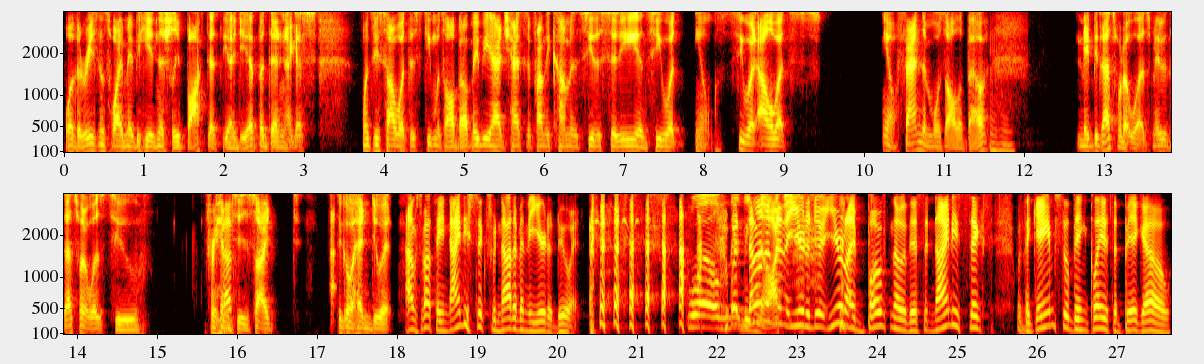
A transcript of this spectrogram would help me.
one of the reasons why maybe he initially balked at the idea, but then I guess once he saw what this team was all about, maybe he had a chance to finally come and see the city and see what you know, see what Alouettes, you know, fandom was all about. Mm-hmm. Maybe that's what it was. Maybe that's what it was to for him not- to decide to go ahead and do it. I was about to say 96 would not have been the year to do it. Well, would maybe not, have not. been the year to do it. You and I both know this. That 96, with the game still being played at the Big O,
